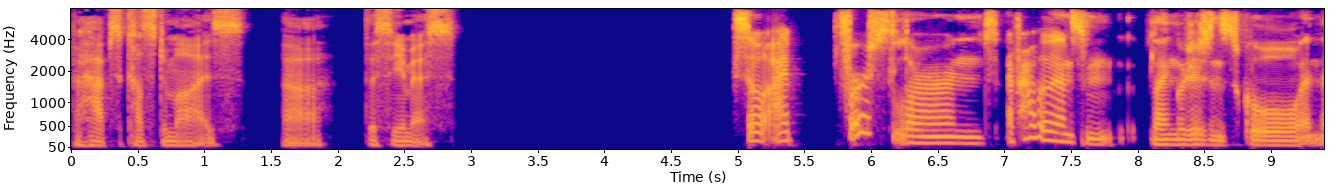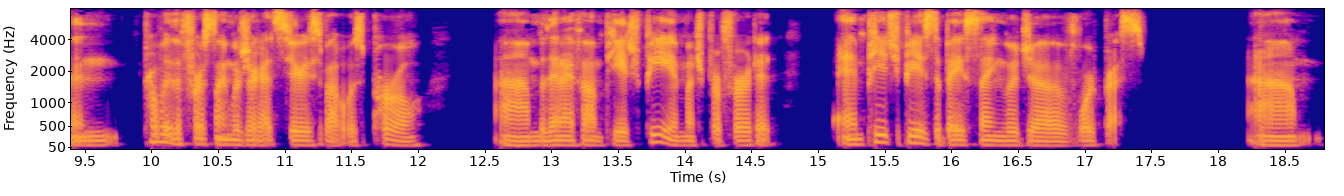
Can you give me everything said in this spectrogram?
perhaps customize uh, the CMS? So I first learned, I probably learned some languages in school, and then probably the first language I got serious about was Perl. Um, but then I found PHP and much preferred it. And PHP is the base language of WordPress. Um,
